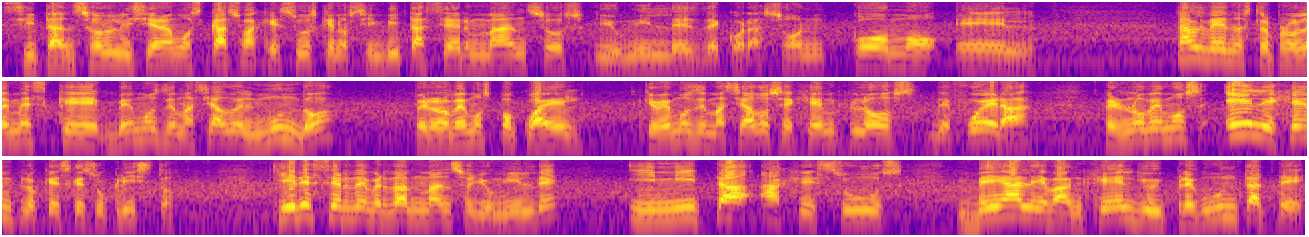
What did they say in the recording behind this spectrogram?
Si tan solo le hiciéramos caso a Jesús que nos invita a ser mansos y humildes de corazón como Él. Tal vez nuestro problema es que vemos demasiado el mundo, pero lo vemos poco a Él. Que vemos demasiados ejemplos de fuera, pero no vemos el ejemplo que es Jesucristo. ¿Quieres ser de verdad manso y humilde? Imita a Jesús. Ve al Evangelio y pregúntate,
